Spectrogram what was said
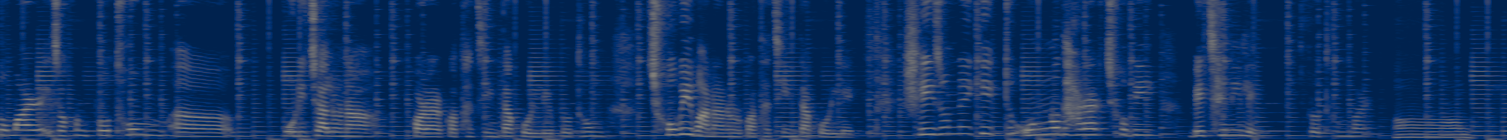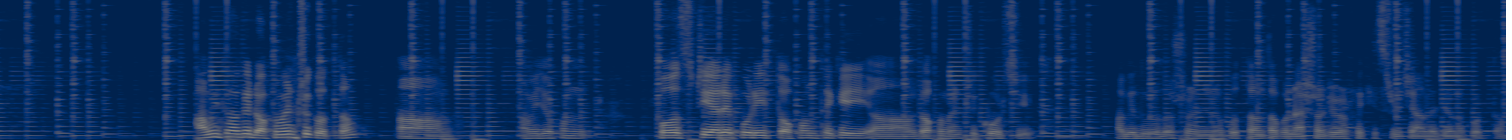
তোমার যখন প্রথম পরিচালনা করার কথা চিন্তা করলে প্রথম ছবি বানানোর কথা চিন্তা করলে সেই জন্যই কি একটু অন্য ধারার ছবি বেছে নিলে প্রথমবার? আমি তো আগে ডকুমেন্টারি করতাম। আম, যখন ফার্স্ট ইয়ারে পড়ি তখন থেকেই ডকুমেন্টারি করছি। আগে দূরদর্শনের জন্য করতাম তারপর ন্যাশনাল জিওগ্রাফিক হিস্ট্রি চ্যানেলের জন্য করতাম।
